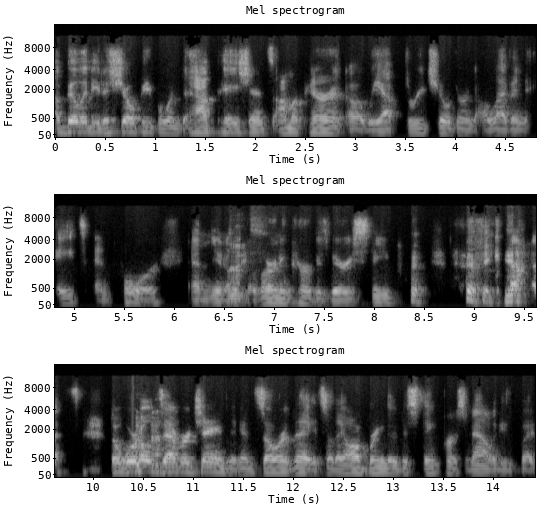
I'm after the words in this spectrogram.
ability to show people and to have patience. I'm a parent. Uh, we have three children 11, 8, and 4. And, you know, nice. the learning curve is very steep. because yeah. the world's ever changing and so are they. So they all bring their distinct personalities. But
